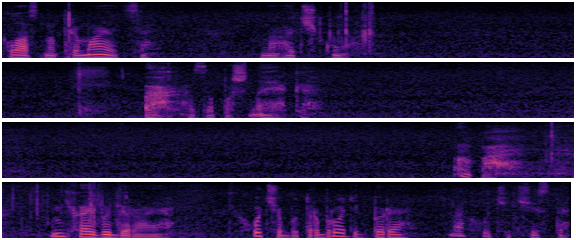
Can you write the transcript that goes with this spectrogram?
Класно тримається на гачку. Ах, запашне яке. Нехай вибирає. Хоче бутербродик бере, а хоче чисте.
